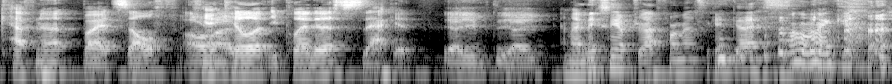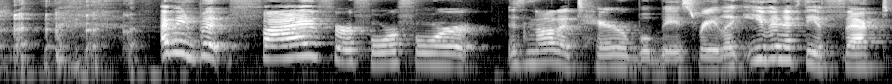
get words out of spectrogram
Kefnet by itself. All Can't right. kill it. You play this, sack it. yeah, you, yeah, you, Am I mixing up draft formats again, guys? Oh my god. I mean, but five for four four is not a terrible base rate. Like even if the effect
